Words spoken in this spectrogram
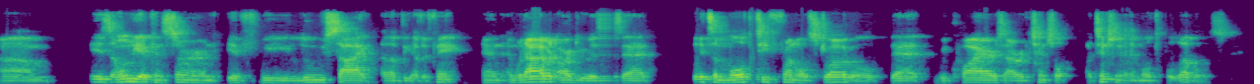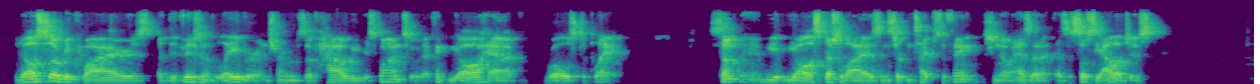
um, is only a concern if we lose sight of the other thing. And, and what I would argue is that it's a multi-frontal struggle that requires our attention, attention at multiple levels. It also requires a division of labor in terms of how we respond to it. I think we all have roles to play. Some, we, we all specialize in certain types of things. You know, as a, as a sociologist,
